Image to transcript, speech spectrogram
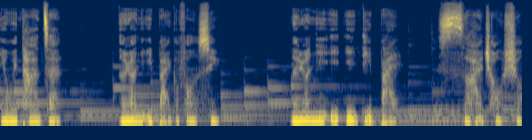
因为他在，能让你一百个放心，能让你以一敌百，四海超生。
